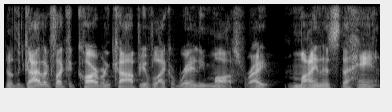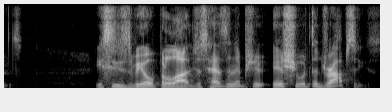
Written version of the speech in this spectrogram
know, the guy looks like a carbon copy of like a Randy Moss, right? Minus the hands. He seems to be open a lot, just has an issue, issue with the dropsies.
